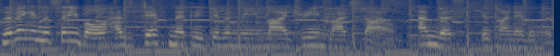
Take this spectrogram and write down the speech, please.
Living in the City Bowl has definitely given me my dream lifestyle, and this is my neighborhood.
